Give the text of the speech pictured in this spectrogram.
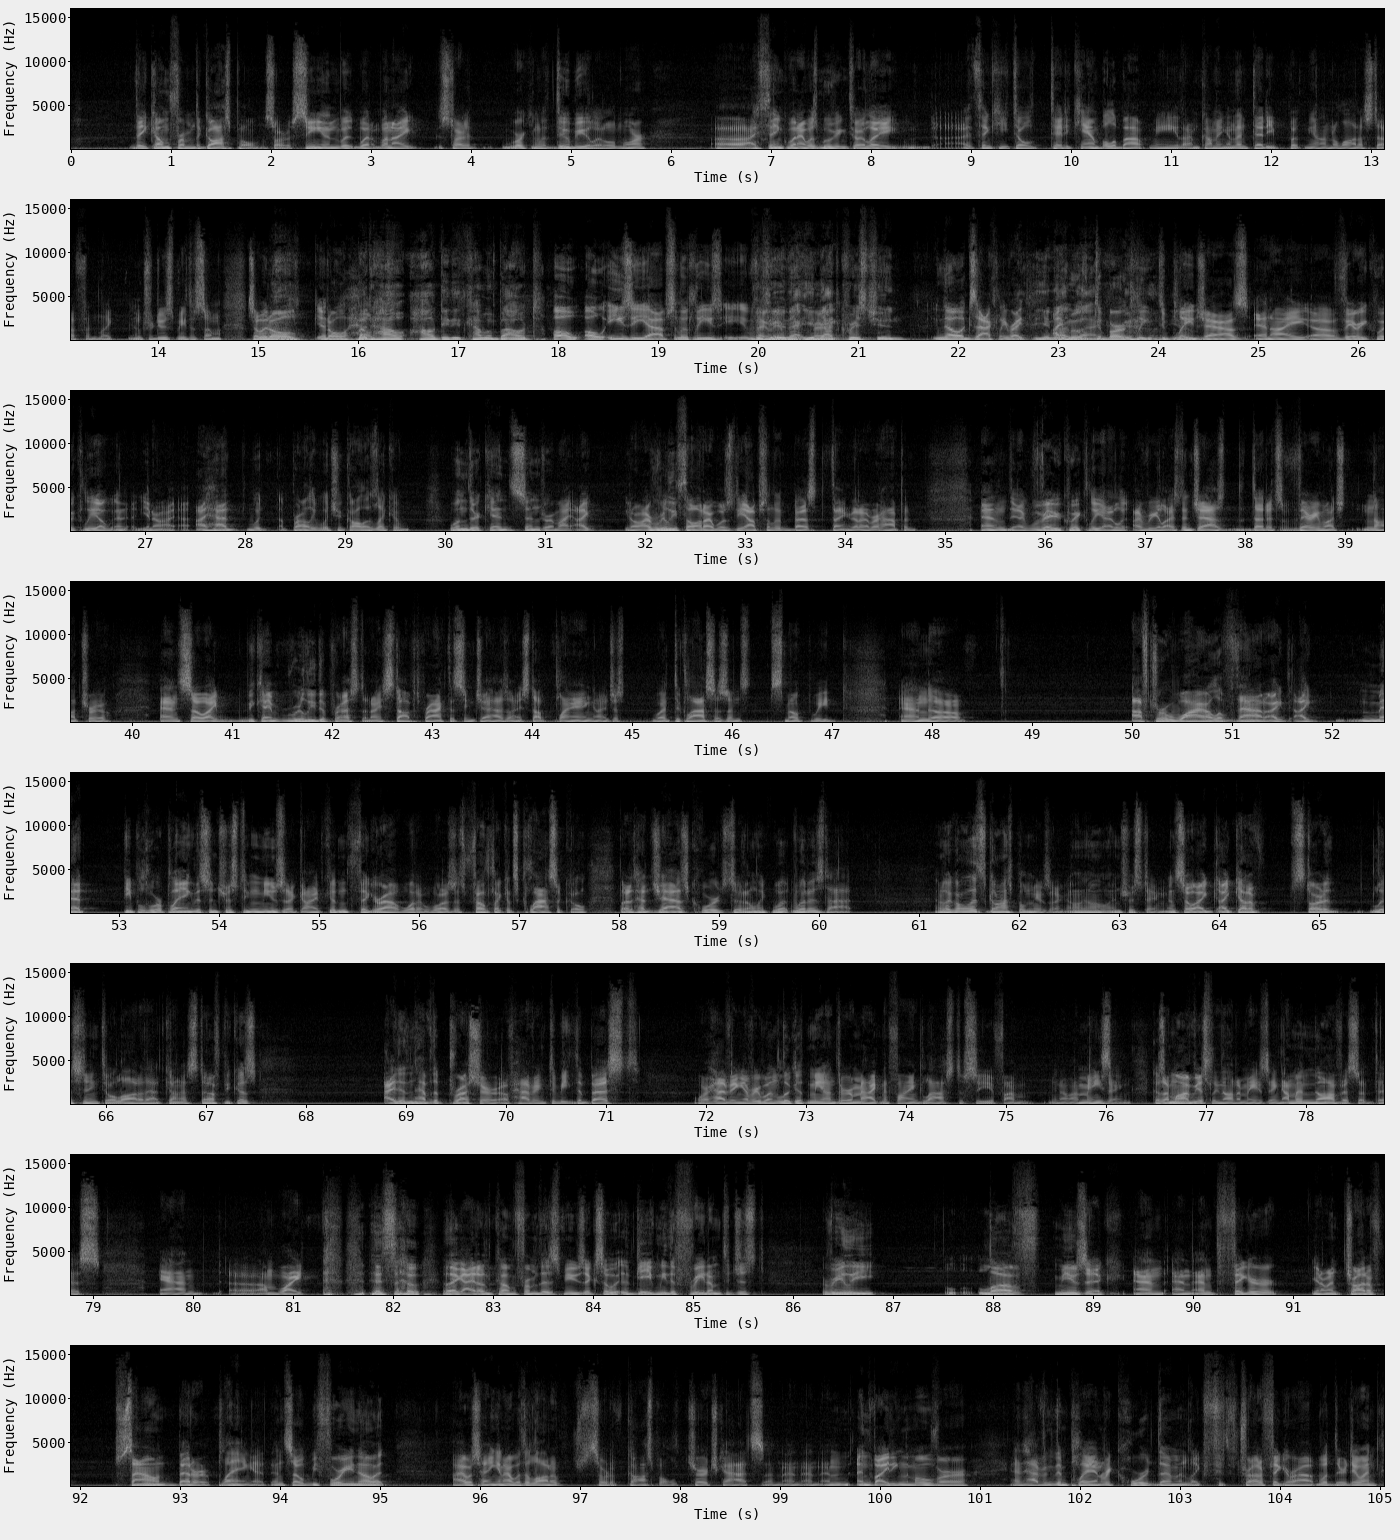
they come from the gospel sort of scene. And when, when I started working with Doobie a little more, uh, I think when I was moving to LA, I think he told Teddy Campbell about me that I'm coming, and then Teddy put me on a lot of stuff and like introduced me to some. So it all it all helped. But how how did it come about? oh oh easy yeah absolutely easy. Very- you're not you're very- not Christian. no, exactly right. I moved black. to Berklee to Yeah. play jazz, and I uh, very quickly, uh, you know, I, I had what probably what you call as like a wunderkind syndrome. I, I, you know, I really thought I was the absolute best thing that ever happened, and uh, very quickly I, I realized in jazz that it's very much not true. And so I became really depressed, and I stopped practicing jazz, and I stopped playing, and I just went to classes and smoked weed, and. Uh, after a while of that, I, I met people who were playing this interesting music, and I couldn't figure out what it was. It felt like it's classical, but it had jazz chords to it. I'm like, what what is that? And I'm like, oh, it's gospel music. I'm like, oh, interesting. And so I, I kind of started listening to a lot of that kind of stuff because I didn't have the pressure of having to be the best or having everyone look at me under a magnifying glass to see if I'm, you know, amazing. Because I'm obviously not amazing. I'm a novice at this, and uh, I'm white, so like I don't come from this music. So it gave me the freedom to just really love music and and and figure, you know, and try to sound better playing it. And so before you know it. I was hanging out with a lot of sort of gospel church cats and, and, and, and inviting them over and having them play and record them and like f- try to figure out what they're doing.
